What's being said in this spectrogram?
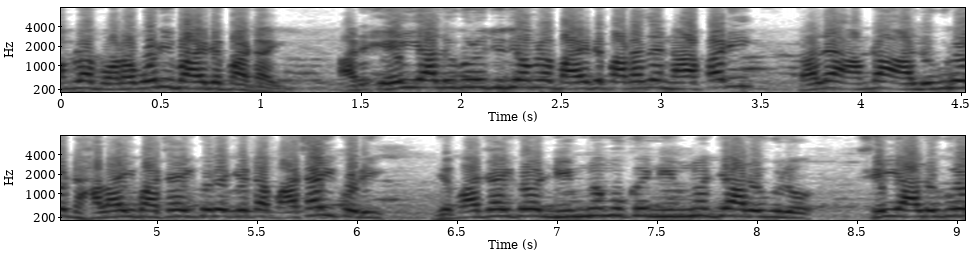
আমরা বরাবরই বাইরে পাঠাই। আর এই আলুগুলো যদি আমরা বাইরে পাঠাতে না পারি, তাহলে আমরা আলুগুলো ঢালাই বাছাই করে যেটা বাছাই করি, যে বাছাই করে নিম্নমুখে, নিম্ন যে আলুগুলো, সেই আলুগুলো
